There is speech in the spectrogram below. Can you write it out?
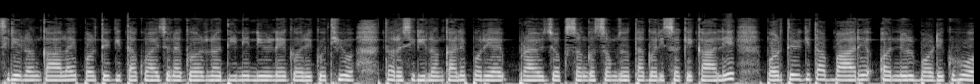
श्रीलंकालाई प्रतियोगिताको आयोजना गर्न दिने निर्णय गरेको थियो तर श्रीलंकाले प्रायोजकसँग सम्झौता गरिसकेकाले प्रतियोगिता बारे अन्यल बढेको हो।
